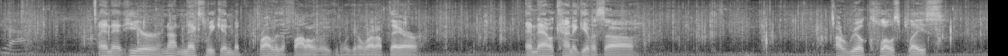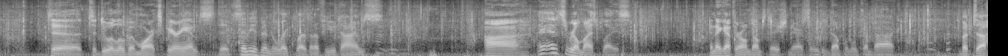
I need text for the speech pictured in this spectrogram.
Yeah. And it here, not next weekend, but probably the following weekend, we're going to run up there. And that'll kind of give us a, a real close place to, to do a little bit more experience. That Cindy's been to Lake Pleasant a few times. Uh, and it's a real nice place. And they got their own dump station there, so we can dump when we come back. But uh,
